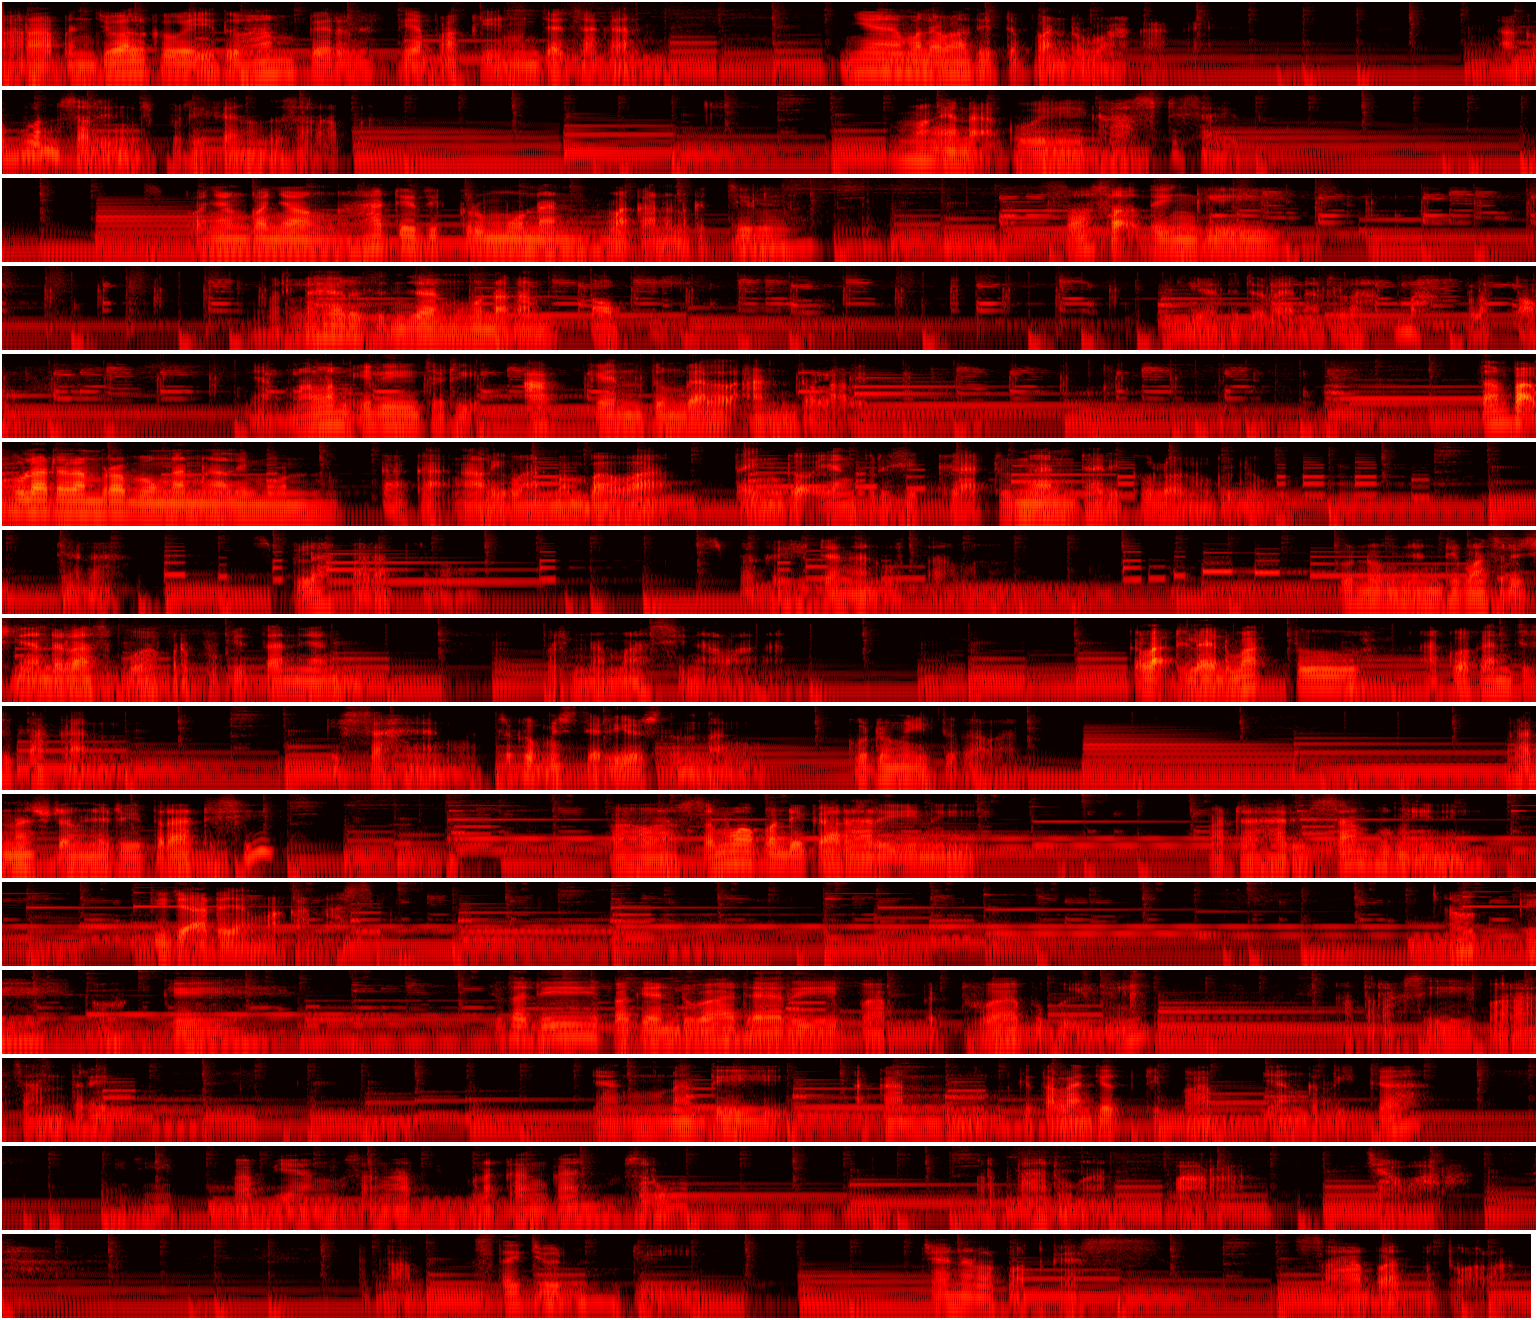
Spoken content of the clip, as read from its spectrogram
Para penjual kue itu hampir tiap pagi menjajakannya melewati depan rumah kakek. Aku pun sering diberikan untuk sarapan. Memang enak kue khas desa itu. Konyong-konyong hadir di kerumunan makanan kecil sosok tinggi. Berleher jenjang menggunakan topi. Dia tidak lain adalah Mbah Pletong. Yang malam ini jadi agen tunggal Andolawit tampak pula dalam rombongan Ngalimun kakak Ngaliwan membawa tenggok yang berisi gadungan dari kulon gunung. Daerah sebelah barat sebagai hidangan utama. Gunung yang dimaksud di sini adalah sebuah perbukitan yang bernama Sinawangan. Kelak di lain waktu, aku akan ceritakan kisah yang cukup misterius tentang gunung itu, kawan. Karena sudah menjadi tradisi bahwa semua pendekar hari ini pada hari sambung ini tidak ada yang makan nasi. Oke, oke. itu tadi bagian dua dari bab kedua buku ini atraksi para cantrik yang nanti akan kita lanjut di bab yang ketiga. Ini bab yang sangat menegangkan seru pertarungan para jawara. Tetap stay tune di channel podcast sahabat petualang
